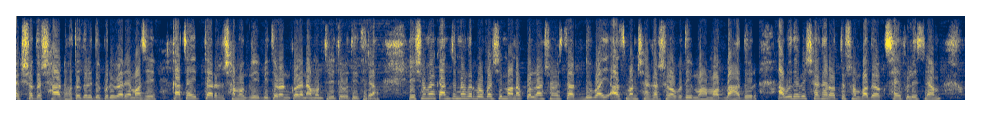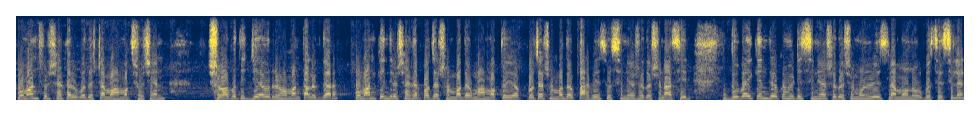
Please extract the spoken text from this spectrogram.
একশত ষাট হতদরিদ্র পরিবারের মাঝে কাঁচা ইফতার সামগ্রী বিতরণ করেন আমন্ত্রিত অতিথিরা। এ সময় কাঞ্চননগর প্রবাসী মানব কল্যাণ সংস্থার দুবাই আজমান শাখার সভাপতি মোহাম্মদ বাহাদুর, আবুধাবি শাখার অর্থ সম্পাদক সাইফুল ইসলাম, ওমানসুর শাখার উপদেষ্টা মোহাম্মদ হোসেন সভাপতি জিয়াউর রহমান তালুকদার, ওমান কেন্দ্রীয় শাখার প্রচার সম্পাদক মোহাম্মদ তৈয়ব, প্রচার সম্পাদক পারভেজ ও সিনিয়র সদস্য নাসির, দুবাই কেন্দ্রীয় কমিটির সিনিয়র সদস্য মনিরুল ইসলাম মনু উপস্থিত ছিলেন।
